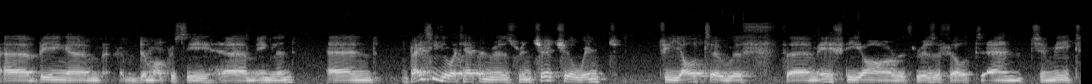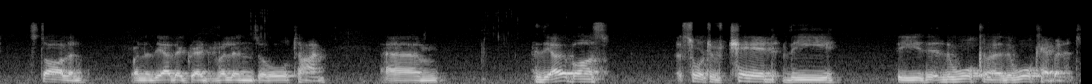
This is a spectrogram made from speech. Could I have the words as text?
uh, being um, a democracy, um, England. And basically, what happened was when Churchill went to Yalta with um, FDR, with Roosevelt, and to meet Stalin, one of the other great villains of all time, um, the Oubaas sort of chaired the the the, the war uh, the war cabinet.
